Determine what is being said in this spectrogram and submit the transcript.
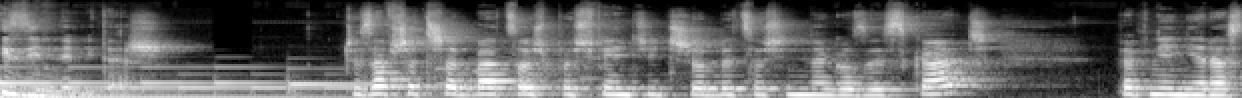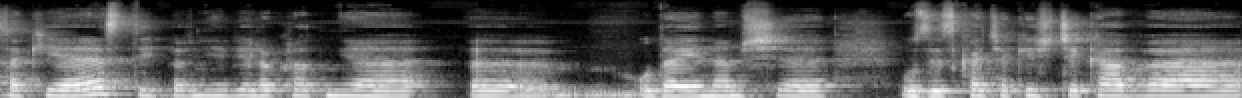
i z innymi też. Czy zawsze trzeba coś poświęcić, żeby coś innego zyskać? Pewnie nieraz tak jest i pewnie wielokrotnie y, udaje nam się uzyskać jakieś ciekawe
